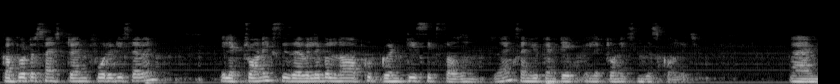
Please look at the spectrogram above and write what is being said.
Computer science Trend 487. electronics is available now up to 26,000 ranks and you can take electronics in this college. And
